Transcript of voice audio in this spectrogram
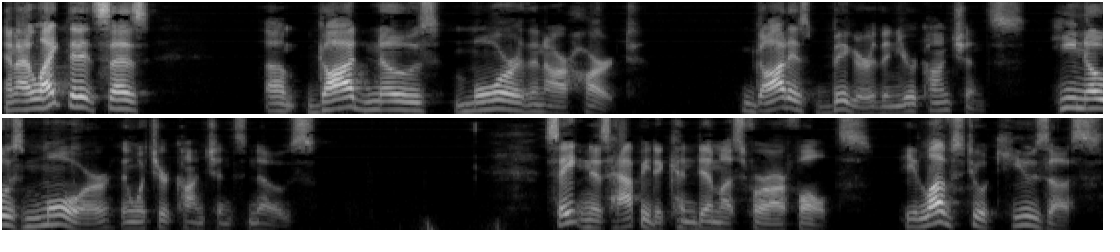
And I like that it says, um, God knows more than our heart. God is bigger than your conscience. He knows more than what your conscience knows. Satan is happy to condemn us for our faults. He loves to accuse us.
